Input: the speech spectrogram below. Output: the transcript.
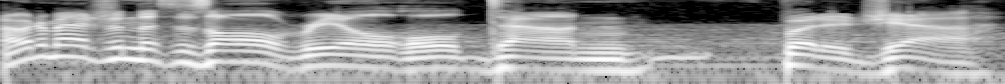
I would imagine this is all real old town footage, yeah.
